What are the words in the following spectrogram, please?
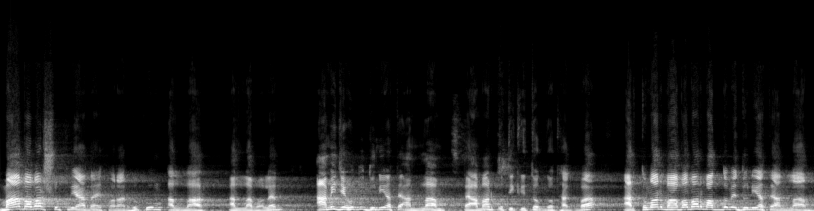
মা বাবার শুক্রিয়া আদায় করার হুকুম আল্লাহ। আল্লাহ বলেন, আমি যেহেতু দুনিয়াতে আনলাম, তাই আমার প্রতি কৃতজ্ঞ থাকবা। আর তোমার মা বাবার মাধ্যমে দুনিয়াতে আনলাম,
